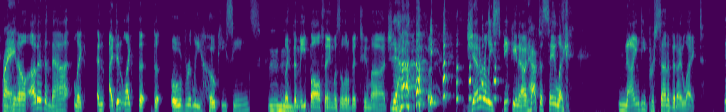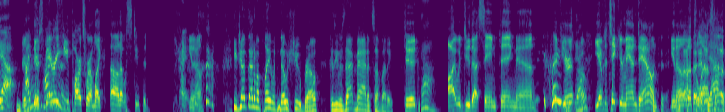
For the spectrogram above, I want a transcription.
Right. You know, other than that, like and I didn't like the the overly hokey scenes. Mhm. Like the meatball thing was a little bit too much. yeah. Generally speaking, I would have to say like 90% of it I liked. yeah. I- There's very to- few parts where I'm like, oh, that was stupid. Right. You know, he jumped out of a plane with no shoe, bro, because he was that mad at somebody. dude, Yeah. I would do that same thing, man. You're crazy, you're- bro. You have to take your man down. You know, that's the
